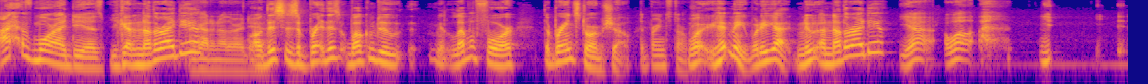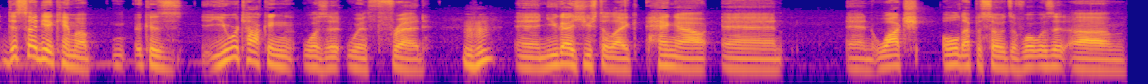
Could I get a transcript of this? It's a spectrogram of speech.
I have more ideas. You got another idea? I got another idea. Oh, this is a bra- this. Welcome to level four, the brainstorm show. the brainstorm. What hit me? What do you got? New another idea? Yeah, well, you, this idea came up because you were talking, was it with Fred? Mm-hmm. And you guys used to like hang out and and watch old episodes of what was it? Um,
